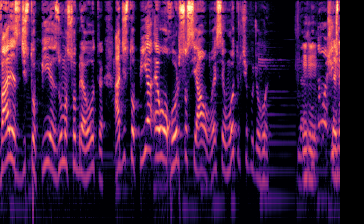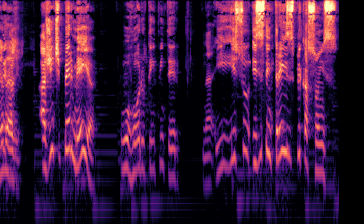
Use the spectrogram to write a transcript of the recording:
várias distopias, uma sobre a outra. A distopia é o horror social, esse é um outro tipo de horror. né? Uhum, Então a É gente, verdade. a gente permeia o horror o tempo inteiro. Né? E isso existem três explicações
